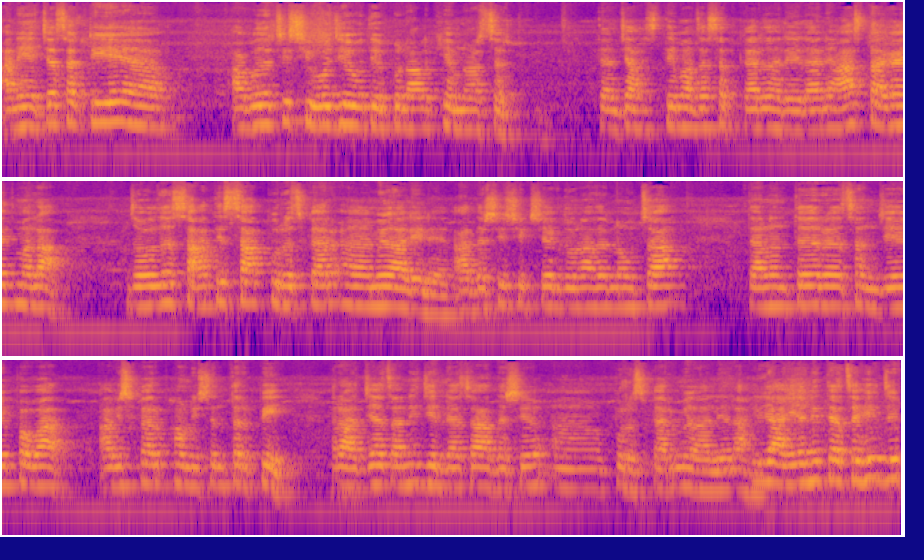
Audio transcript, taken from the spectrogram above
आणि याच्यासाठी अगोदरचे शिवजी होते कुणाल खेमनार सर त्यांच्या हस्ते माझा सत्कार झालेला आहे. आणि आज तागायत मला जवळजवळ सहा ते सात पुरस्कार मिळालेले आहेत. आदर्श शिक्षक दोन हजार नऊचा त्यानंतर संजय पवार आविष्कार फाउंडेशनतर्फे राज्याचा आणि जिल्ह्याचा आदर्श पुरस्कार मिळालेला आहे. हे आहे आणि त्याचं हे जे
